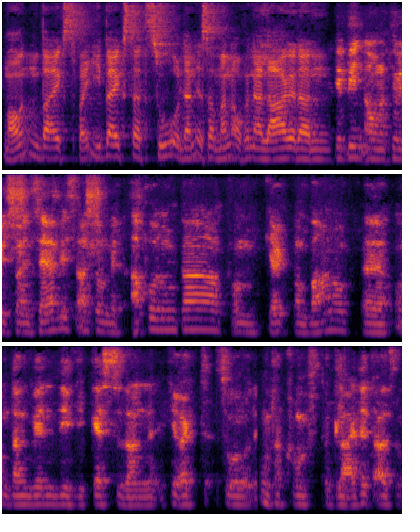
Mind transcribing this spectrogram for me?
Mountainbikes, zwei E-Bikes dazu und dann ist man auch in der Lage dann. Wir bieten auch natürlich so einen Service, also mit Abholung da, vom, direkt vom Bahnhof äh, und dann werden die, die Gäste dann direkt zur Unterkunft begleitet, also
